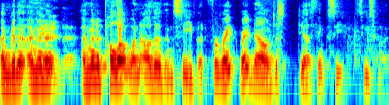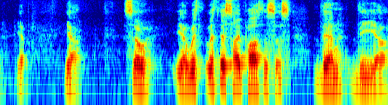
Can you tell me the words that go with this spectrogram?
I'm gonna, I'm gonna. I'm gonna pull out one other than C. But for right, right now, just yeah, think C. C's fine. Yep. Yeah. So yeah, with with this hypothesis, then the uh,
